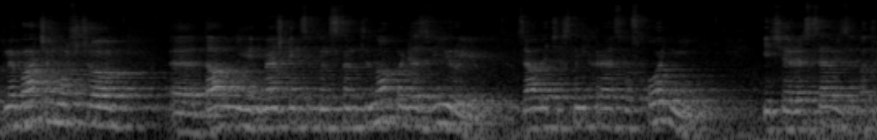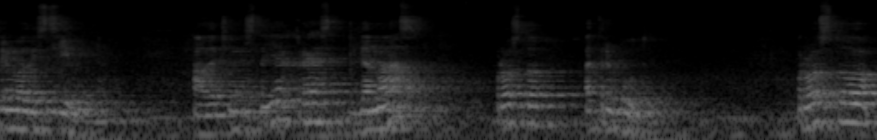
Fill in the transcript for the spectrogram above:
От ми бачимо, що е, давні мешканці Константинополя з вірою взяли чесний хрест Господній і через це отримали зцілення. Але чи не стає хрест для нас просто атрибутом? Просто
